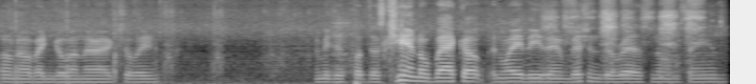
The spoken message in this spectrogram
I don't know if I can go in there actually. Let me just put this candle back up and lay these ambitions to rest. You know what I'm saying?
